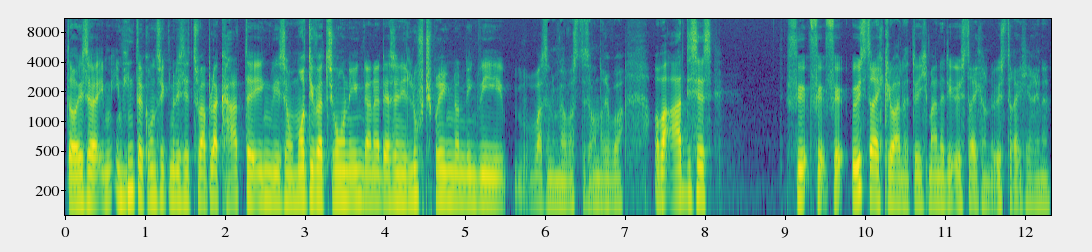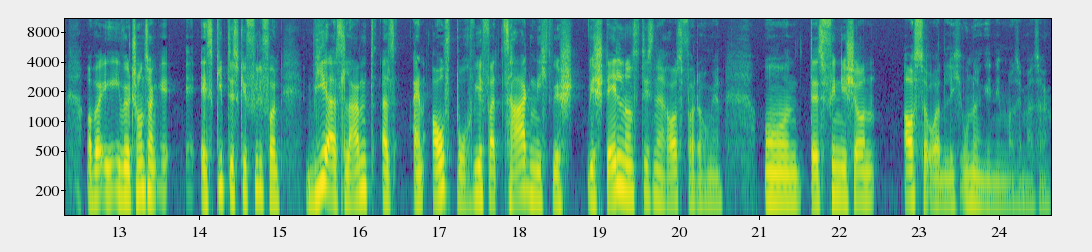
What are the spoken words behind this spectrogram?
da ist ja im, im Hintergrund sieht man diese zwei Plakate, irgendwie so Motivation, irgendeiner, der so in die Luft springt und irgendwie, weiß ich nicht mehr, was das andere war. Aber auch dieses für, für, für Österreich, klar, natürlich, ich meine die Österreicher und Österreicherinnen. Aber ich, ich würde schon sagen, es gibt das Gefühl von, wir als Land, als ein Aufbruch, wir verzagen nicht, wir, wir stellen uns diesen Herausforderungen. Und das finde ich schon außerordentlich unangenehm, muss ich mal sagen.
